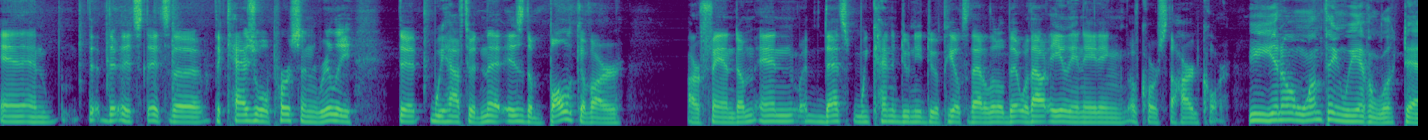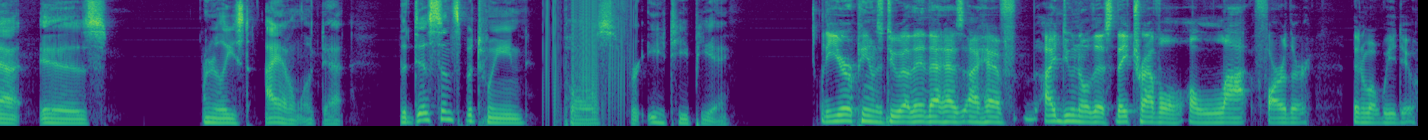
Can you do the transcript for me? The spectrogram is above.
and, and th- it's it's the the casual person really that we have to admit is the bulk of our our fandom, and that's we kind of do need to appeal to that a little bit without alienating, of course, the hardcore. You know, one thing we haven't looked at is, or at least I haven't looked at, the distance between poles for ETPA. The Europeans do uh, they- that. Has I have I do know this. They travel a lot farther than what we do.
